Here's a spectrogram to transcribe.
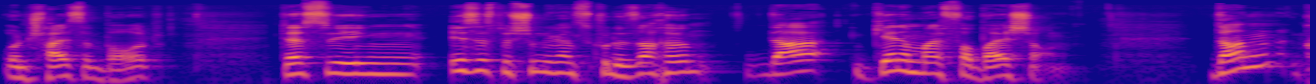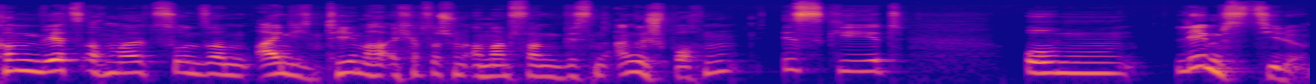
und Scheiße baut. Deswegen ist es bestimmt eine ganz coole Sache. Da gerne mal vorbeischauen. Dann kommen wir jetzt auch mal zu unserem eigentlichen Thema. Ich habe es ja schon am Anfang ein bisschen angesprochen. Es geht um Lebensziele,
